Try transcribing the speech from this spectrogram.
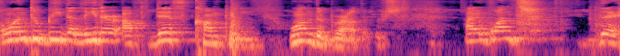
I want to be the leader of this company, Warner Brothers. I want the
